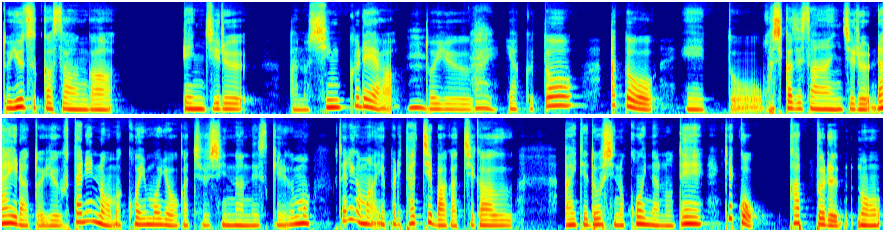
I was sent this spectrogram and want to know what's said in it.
とゆずかさんが演じる、あの、シンクレアというはい。役と、あと、えーっと、星風さん演じるライラという二人の、まあ、恋模様が中心なんですけれども、二人がまあやっぱり立場が違う相手同士の恋なので、結構カップルの、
